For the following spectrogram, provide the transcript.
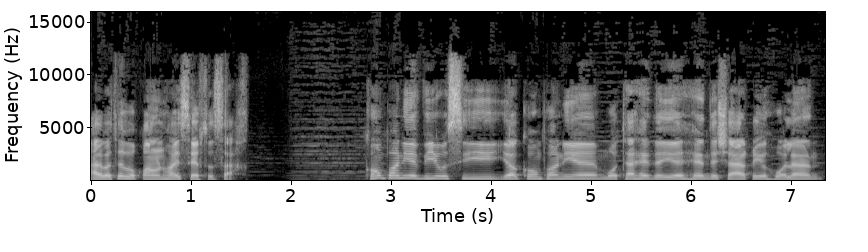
البته با قانونهای سفت و سخت. کمپانی VOC یا کمپانی متحده هند شرقی هلند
